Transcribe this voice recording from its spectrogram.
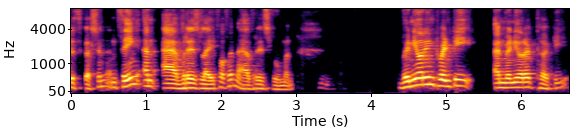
discussion i'm saying an average life of an average human. When you're in 20 and when you're at 30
